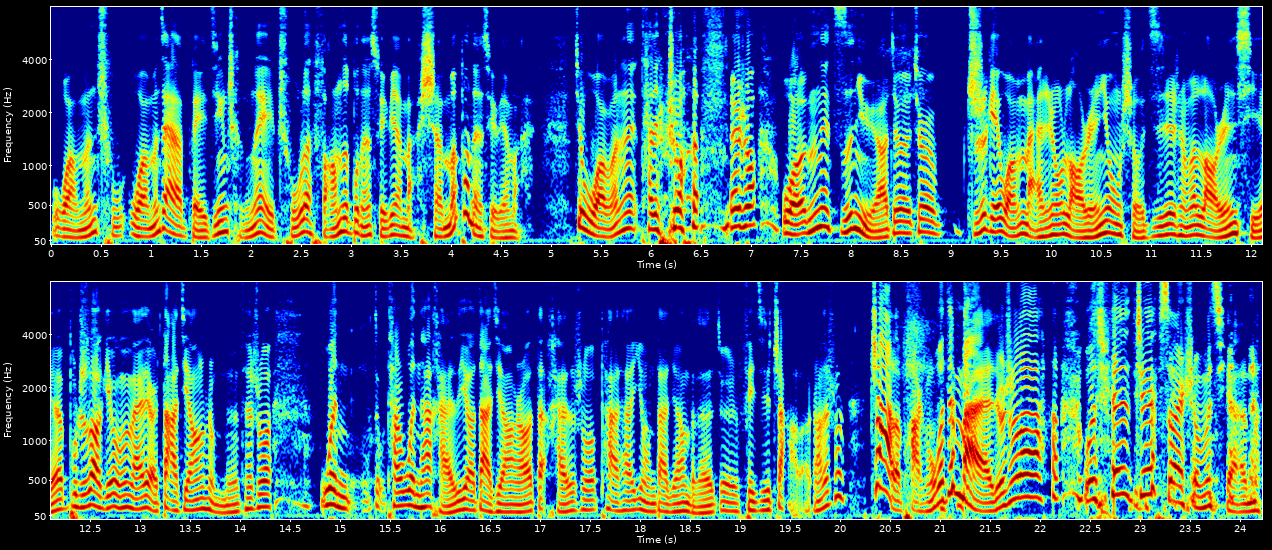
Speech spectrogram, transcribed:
我们除我们在北京城内，除了房子不能随便买，什么不能随便买。就我们那，他就说，他就说我们那子女啊，就就是只给我们买这种老人用手机，什么老人鞋，不知道给我们买点大疆什么的。他说问他问他孩子要大疆，然后大孩子说怕他用大疆把他就是飞机炸了，然后他说炸了怕什么？我再买 就是了。我觉得这算什么钱呢？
